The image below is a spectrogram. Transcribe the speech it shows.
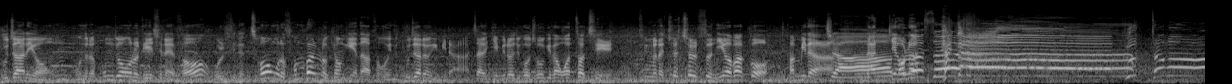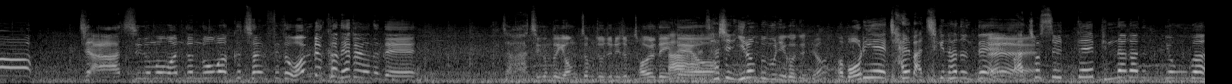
구자룡 오늘은 홍정호를 대신해서 올 시즌 처음으로 선발로 경기에 나서고 있는 구자룡입니다. 짧게 밀어주고 조기성 원터치 측면에 최철순 이어받고 갑니다. 자, 낮게 올라. 헤더! 구스타보! 자 지금은 완전 노마크 찬스에서 완벽한 헤더였는데 자 지금도 0점 조준이 좀 덜 돼 있네요. 아, 사실 이런 부분이거든요. 어, 머리에 잘 맞히긴 하는데 네. 맞췄을 때 빗나가는 경우가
